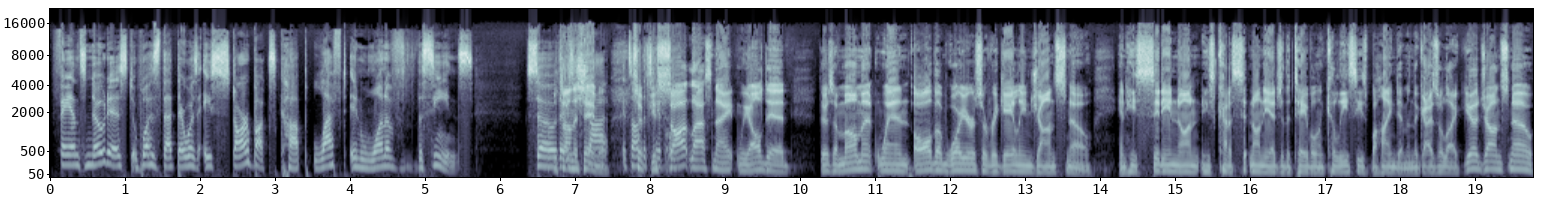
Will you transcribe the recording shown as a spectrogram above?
fans noticed was that there was a Starbucks cup left in one of the scenes. So It's on the table. shot- It's on so the if table. you saw it last night, we all did. There's a moment when all the warriors are regaling Jon Snow, and he's sitting on, he's kind of sitting on the edge of the table, and Khaleesi's behind him, and the guys are like, "Yeah, Jon Snow,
